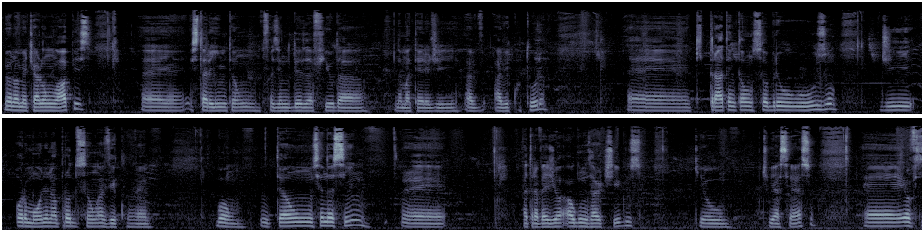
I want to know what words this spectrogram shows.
Meu nome é Charlon Lopes. É, estarei então fazendo o desafio da, da matéria de avicultura, é, que trata então sobre o uso de hormônio na produção avícola. Né? Bom, então sendo assim, é, através de alguns artigos que eu tive acesso, é, eu fiz,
